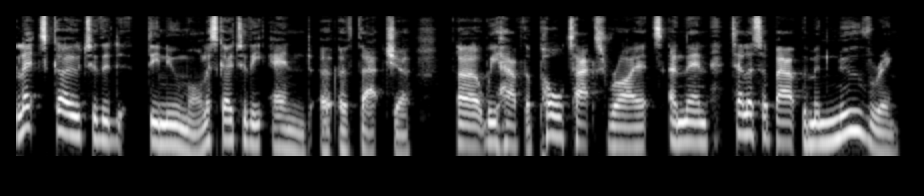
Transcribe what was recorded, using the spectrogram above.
let's go to the denouement. Let's go to the end of, of Thatcher. Uh, we have the poll tax riots, and then tell us about the maneuvering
